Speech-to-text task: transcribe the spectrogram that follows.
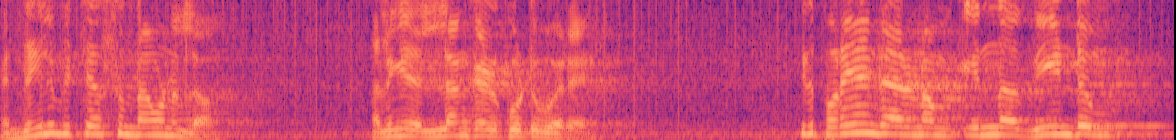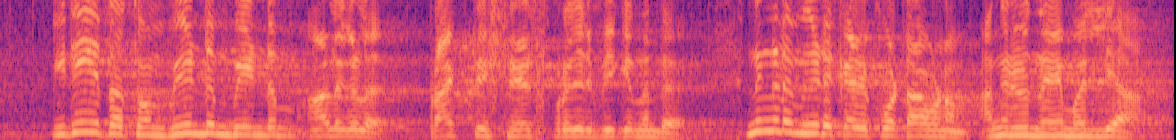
എന്തെങ്കിലും വ്യത്യാസം ഉണ്ടാവണമല്ലോ അല്ലെങ്കിൽ എല്ലാം കിഴക്കോട്ട് പോരെ. ഇത് പറയാൻ കാരണം ഇന്ന് വീണ്ടും ഇതേ തത്വം വീണ്ടും വീണ്ടും ആളുകൾ പ്രാക്ടീഷണേഴ്സ് പ്രചരിപ്പിക്കുന്നുണ്ട്. നിങ്ങളുടെ വീട് കിഴക്കോട്ടാവണം അങ്ങനെ ഒരു നിയമമില്ല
